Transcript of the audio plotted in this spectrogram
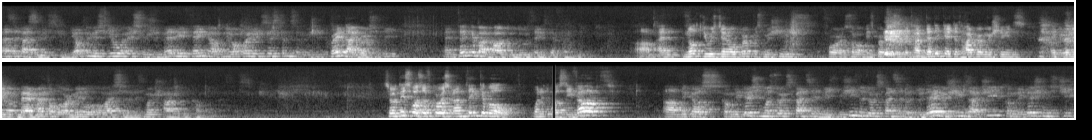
That's the pessimist view. The optimist view is we should maybe think of new operating systems and we should create diversity, and think about how to do things differently. Um, and not use general purpose machines for some of these purposes, but have dedicated hardware machines, maybe running on bare metal or middle OS, that it's much harder to compromise this. So this was, of course, unthinkable when it was developed, uh, because communication was too expensive, machines were too expensive, but today machines are cheap, communication is cheap.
